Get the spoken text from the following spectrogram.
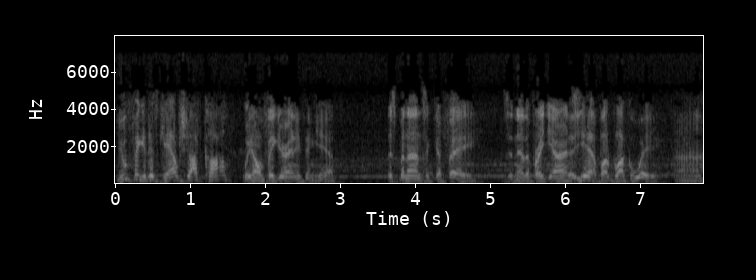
you figure this gal shot Carl? We don't figure anything yet. This Bonanza Cafe, is it near the freight yard? Uh, yeah, about a block away. Uh-huh.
